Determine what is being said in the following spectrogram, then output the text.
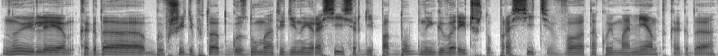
Ну или когда бывший депутат Госдумы от «Единой России» Сергей Поддубный говорит, что просить в такой момент, когда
